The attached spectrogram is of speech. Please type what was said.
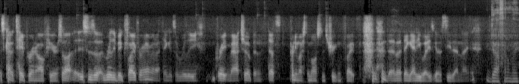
is kind of tapering off here. So uh, this is a really big fight for him, and I think it's a really great matchup, and that's pretty much the most intriguing fight that I think anybody's going to see that night. Definitely.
